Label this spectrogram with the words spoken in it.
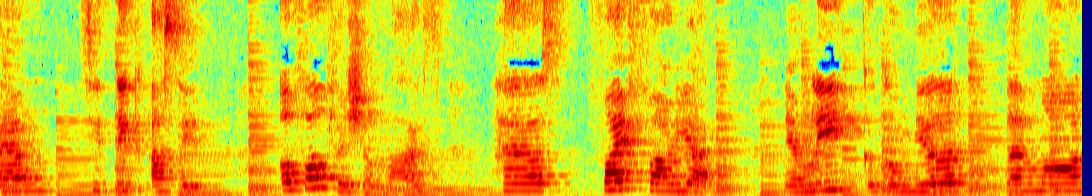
and citric acid. Ovale facial mask has five variants, namely cucumber, lemon,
